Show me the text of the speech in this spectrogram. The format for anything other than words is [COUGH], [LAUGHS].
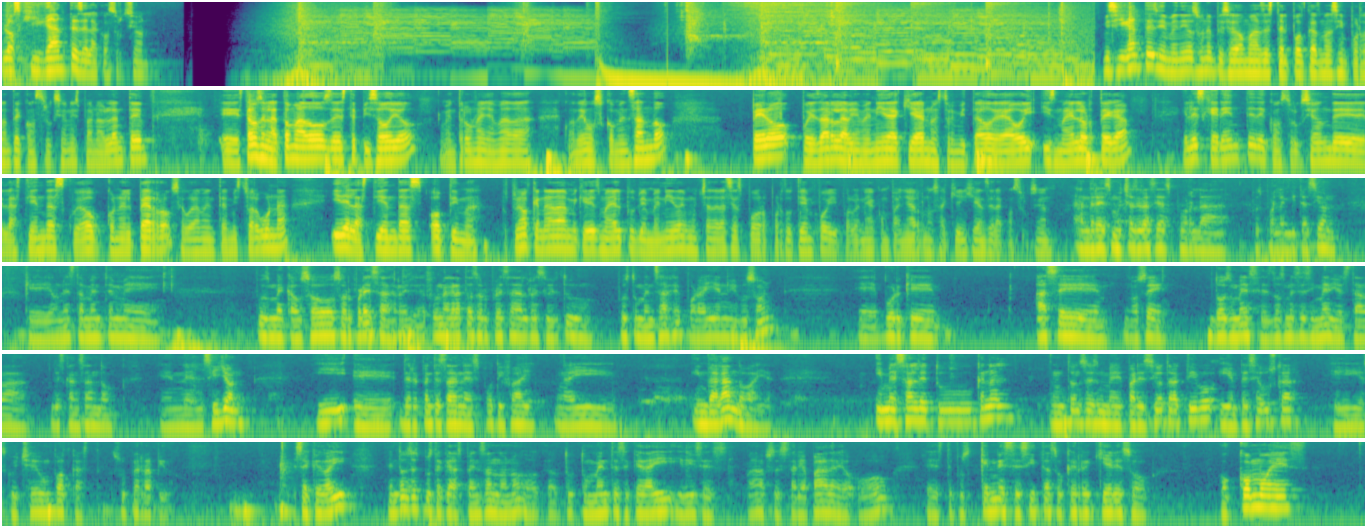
los gigantes de la construcción. Mis gigantes, bienvenidos a un episodio más de este el podcast más importante de construcción hispanohablante. Eh, estamos en la toma 2 de este episodio. Me entró una llamada cuando íbamos comenzando. Pero pues darle la bienvenida aquí a nuestro invitado de hoy, Ismael Ortega. Él es gerente de construcción de las tiendas Cuidado con el Perro, seguramente han visto alguna, y de las tiendas Óptima. Pues primero que nada, mi querido Ismael, pues bienvenido y muchas gracias por, tu tiempo y por venir a acompañarnos aquí en Gigantes de la Construcción. Andrés, muchas gracias por la, pues, por la invitación, que honestamente me, pues, me causó sorpresa. Re- Fue una grata sorpresa al recibir tu, pues, tu mensaje por ahí en mi buzón, eh, porque hace, no sé, dos meses, dos meses y medio estaba descansando en el sillón y eh, de repente estaba en Spotify ahí indagando, vaya. Y me sale tu canal, entonces me pareció atractivo y empecé a buscar y escuché un podcast súper rápido. Se quedó ahí, entonces pues te quedas pensando, ¿no? Tu, mente se queda ahí y dices, ah, pues estaría padre, o, o, este, pues qué necesitas o qué requieres o, o cómo es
